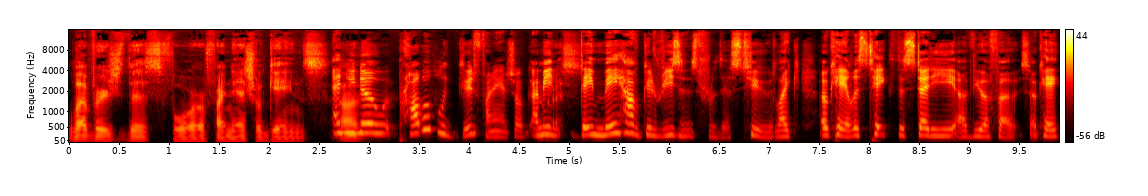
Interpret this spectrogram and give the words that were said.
leverage this for financial gains. And uh, you know, probably good financial. I mean, yes. they may have good reasons for this too. Like, okay, let's take the study of UFOs. Okay.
